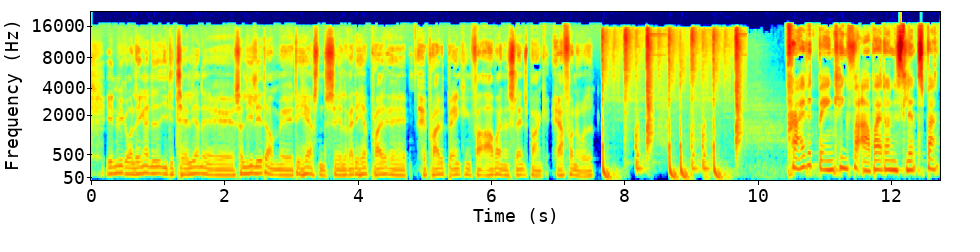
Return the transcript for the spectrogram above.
Inden vi går længere ned i detaljerne, øh, så lige lidt om øh, det her, sådan, eller hvad det her øh, private banking fra Arbejdernes Landsbank er for noget. Private banking fra Arbejdernes Landsbank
